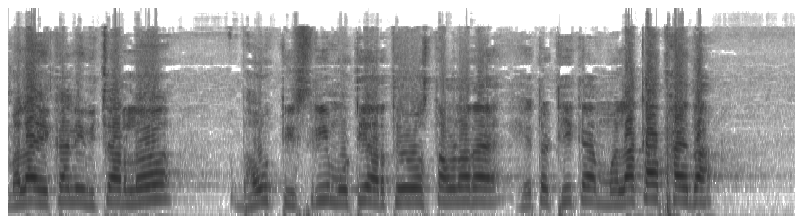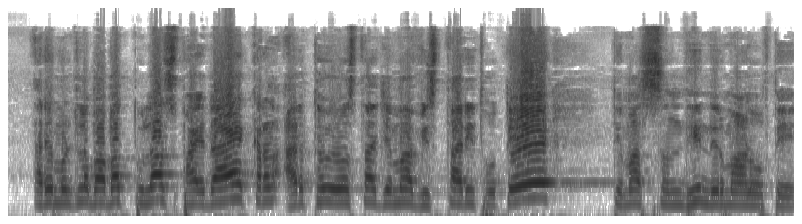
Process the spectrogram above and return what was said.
मला एकाने विचारलं भाऊ तिसरी मोठी अर्थव्यवस्था होणार आहे. हे तर ठीक आहे. मला काय फायदा? अरे म्हटलं बाबा तुलाच फायदा आहे कारण अर्थव्यवस्था जेव्हा विस्तारित होते तेव्हा संधी निर्माण होते.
